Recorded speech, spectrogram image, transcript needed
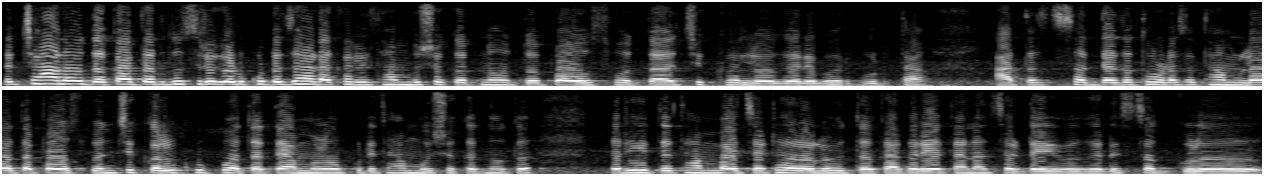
तर छान होतं का? तर दुसरीकडे कुठं झाडाखाली थांबू शकत नव्हतं. पाऊस होता चिखल वगैरे भरपूर था. आता सध्या तर थोडासा थांबला होता पाऊस पण चिखल खूप होता त्यामुळं कुठे थांबू शकत नव्हतं. तर इथं थांबायचं ठरवलं होतं का? तर येताना चटई वगैरे सगळं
